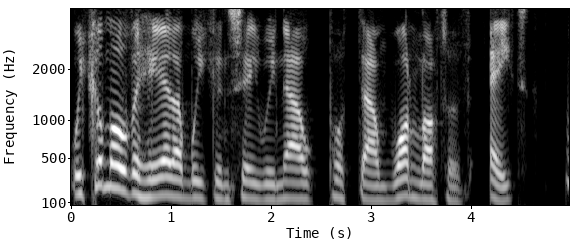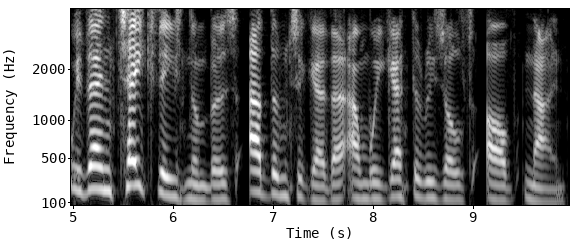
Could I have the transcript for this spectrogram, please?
We come over here and we can see we now put down one lot of 8 we then take these numbers, add them together, and we get the result of 9.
